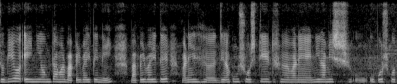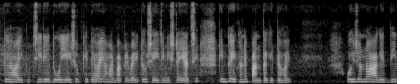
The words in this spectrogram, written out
যদিও এই নিয়মটা আমার বাপের বাড়িতে নেই। বাপের বাড়িতে মানে যেরকম ষষ্ঠীর মানে নিরামিষ উপোস করতে হয় চিড়ে দই এইসব খেতে হয়। আমার বাপের বাড়িতেও সেই জিনিসটাই আছে। কিন্তু এখানে পান্তা খেতে হয়। ওই জন্য আগের দিন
